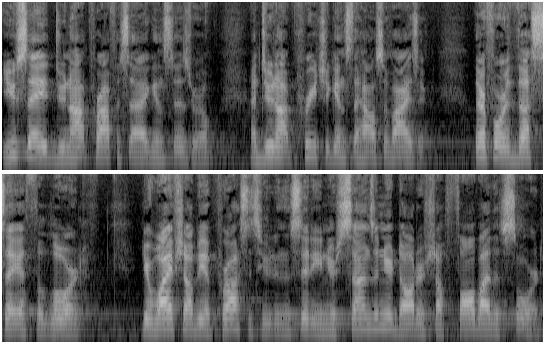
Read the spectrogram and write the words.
You say, Do not prophesy against Israel, and do not preach against the house of Isaac. Therefore, thus saith the Lord Your wife shall be a prostitute in the city, and your sons and your daughters shall fall by the sword,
